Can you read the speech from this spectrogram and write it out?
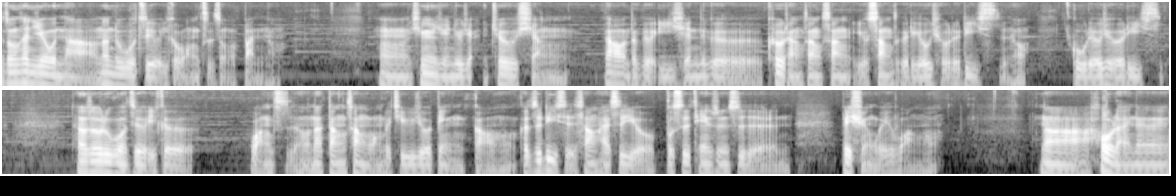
中山就问他：“那如果只有一个王子怎么办呢？”嗯，幸运玄就讲就想到那个以前那个课堂上上有上这个琉球的历史哈。古琉球的历史，他说，如果只有一个王子哦，那当上王的几率就会变高。可是历史上还是有不是天顺氏的人被选为王哦。那后来呢，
